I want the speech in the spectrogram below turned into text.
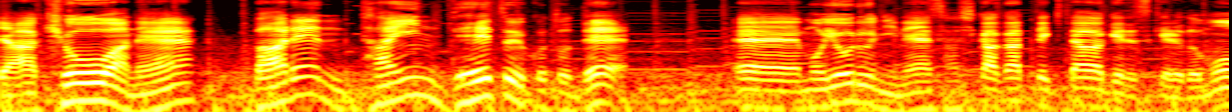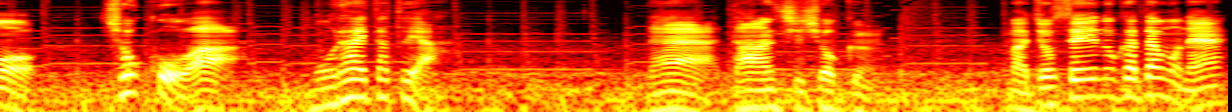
や今日はねバレンタインデーということで、えー、もう夜にね差し掛かってきたわけですけれどもチョコはもらえたとや。ね男子諸君。まあ女性の方もね、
